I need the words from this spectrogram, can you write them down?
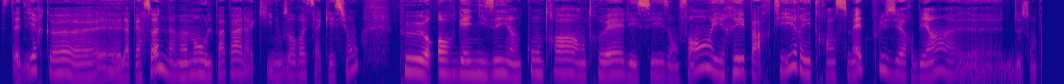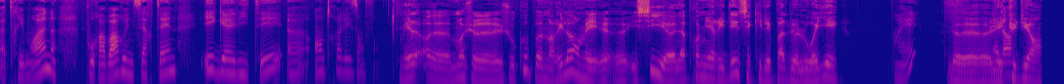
C'est-à-dire que euh, la personne, la maman ou le papa là qui nous envoie sa question, peut organiser un contrat entre elle et ses enfants et répartir et transmettre plusieurs biens euh, de son patrimoine pour avoir une certaine égalité euh, entre les enfants. Mais euh, moi, je, je vous coupe, Marie-Laure, mais euh, ici, euh, la première idée, c'est qu'il n'ait pas de loyer, Ouais. L'étudiant.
